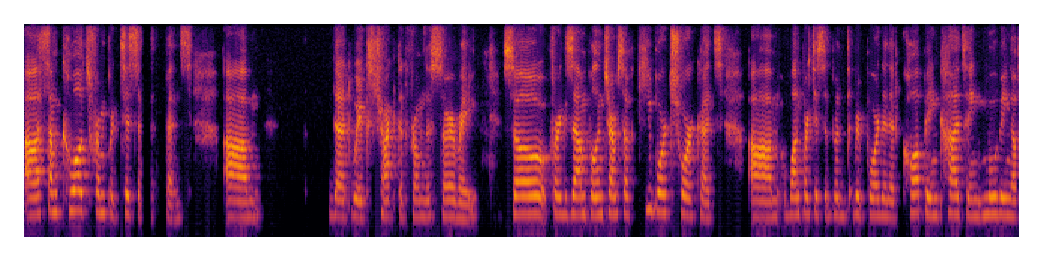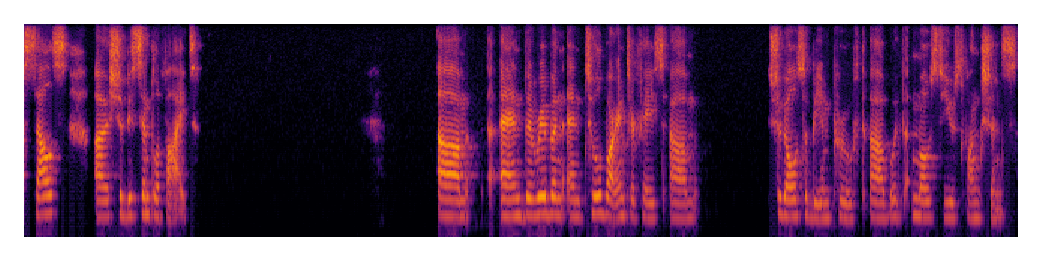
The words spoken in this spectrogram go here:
uh, some quotes from participants um, that we extracted from the survey. So for example, in terms of keyboard shortcuts, um, one participant reported that copying, cutting, moving of cells uh, should be simplified. Um, and the ribbon and toolbar interface um, should also be improved uh, with most used functions.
